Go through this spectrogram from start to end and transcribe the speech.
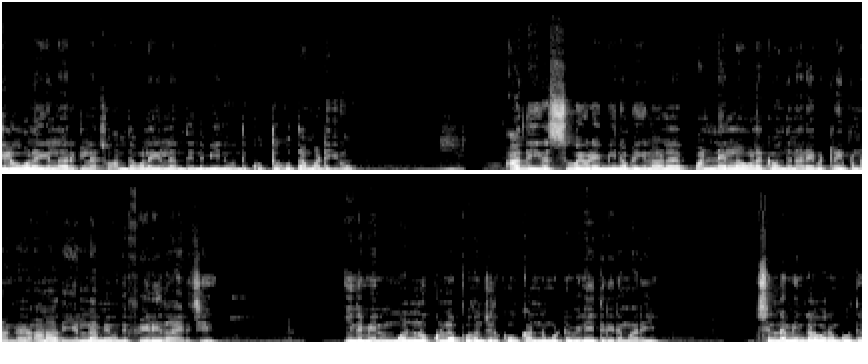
இழு உலைகள்லாம் இருக்குல்ல ஸோ அந்த வலைகளில் வந்து இந்த மீன் வந்து கொத்து கொத்தாக மாட்டிக்கிறோம் அதிக சுவையுடைய மீன் அப்படிங்கிறனால பண்ணையெல்லாம் வளர்க்க வந்து நிறைய பேர் ட்ரை பண்ணாங்க. ஆனால் அது எல்லாமே வந்து ஃபெயிலியர் தான் ஆயிடுச்சு இந்த மீன் மண்ணுக்குள்ளே புதஞ்சிருக்கும் கண்ணு மட்டும் வெளியே தெரிகிற மாதிரி. சின்ன மீன்கள் வரும்போது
